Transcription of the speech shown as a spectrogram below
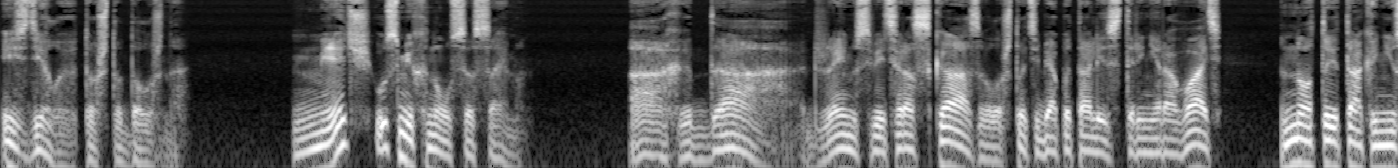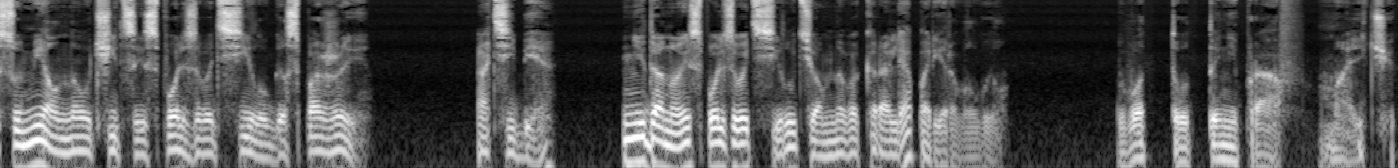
И сделаю то, что должно. «Меч?» — усмехнулся Саймон. «Ах, да, Джеймс ведь рассказывал, что тебя пытались тренировать, но ты так и не сумел научиться использовать силу госпожи. А тебе не дано использовать силу темного короля», — парировал Уилл. «Вот тут ты не прав, мальчик».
